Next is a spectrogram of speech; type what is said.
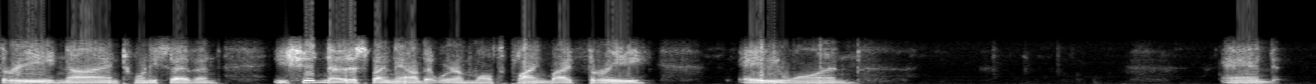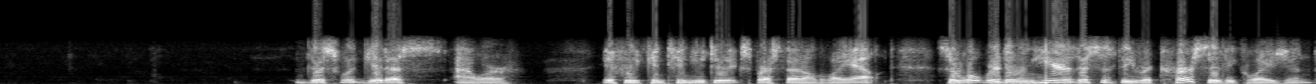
3, 9, 27. You should notice by now that we're multiplying by 3, 81, and this would get us our, if we continue to express that all the way out. So what we're doing here, this is the recursive equation.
